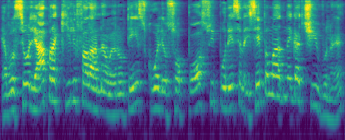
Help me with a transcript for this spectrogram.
É você olhar para aquilo e falar, não, eu não tenho escolha, eu só posso ir por esse lado. E sempre é um lado negativo, né?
